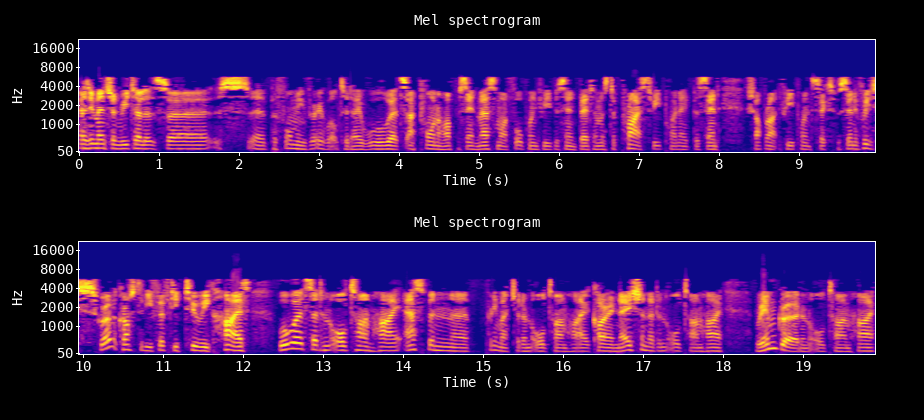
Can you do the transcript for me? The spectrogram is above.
As you mentioned, retailers uh, s- uh, performing very well today. Woolworths up four and a half percent, Massmart four point three percent better, Mr. Price three point eight percent, Shoprite three point six percent. If we scroll across to the fifty-two week highs, Woolworths at an all-time high, Aspen uh, pretty much at an all-time high, Coronation at an all-time high. Remgro at an all-time high.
